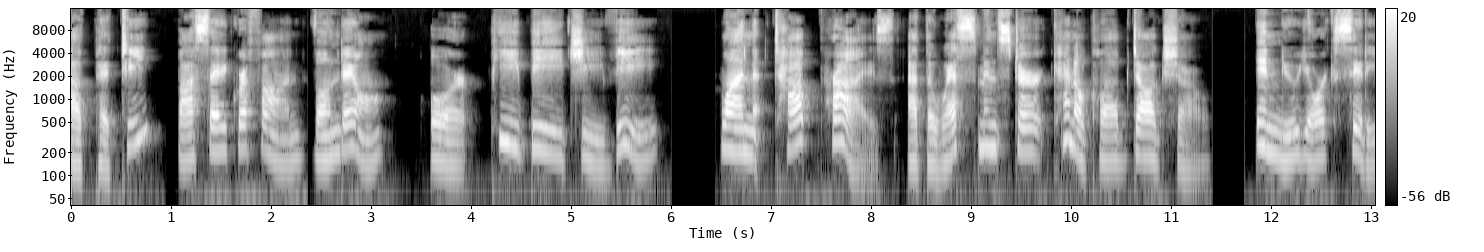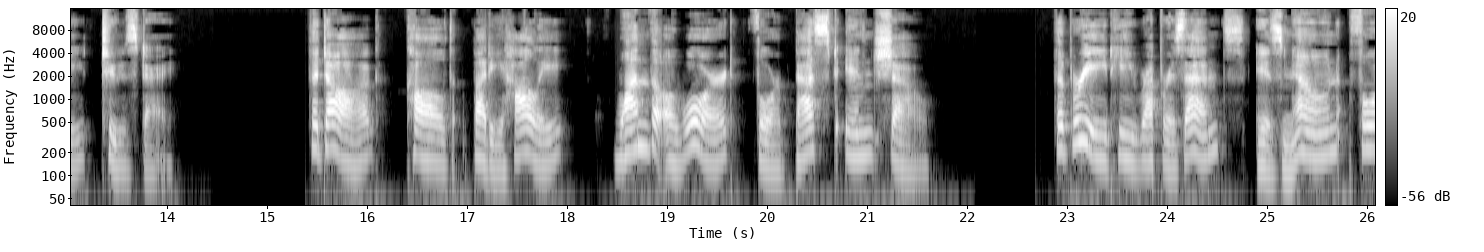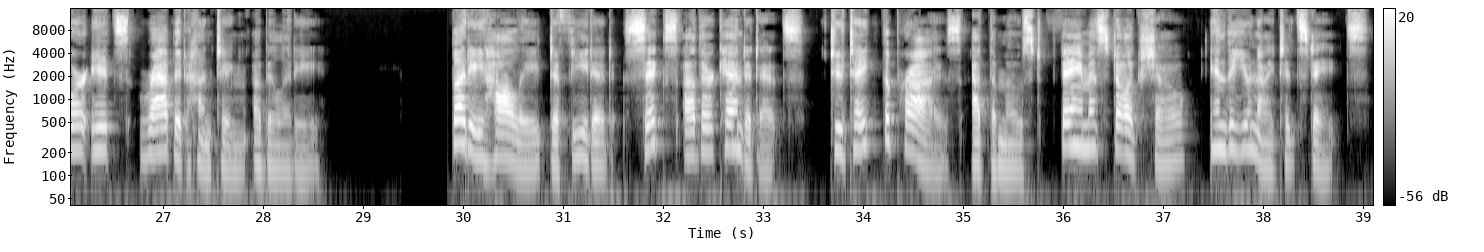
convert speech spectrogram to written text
a Petit Basset Griffon Vendéen, or PBGV, won top prize at the Westminster Kennel Club Dog Show in New York City Tuesday. The dog, called Buddy Holly, won the award for Best in Show. The breed he represents is known for its rabbit hunting ability. Buddy Holly defeated six other candidates to take the prize at the most famous dog show in the United States.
